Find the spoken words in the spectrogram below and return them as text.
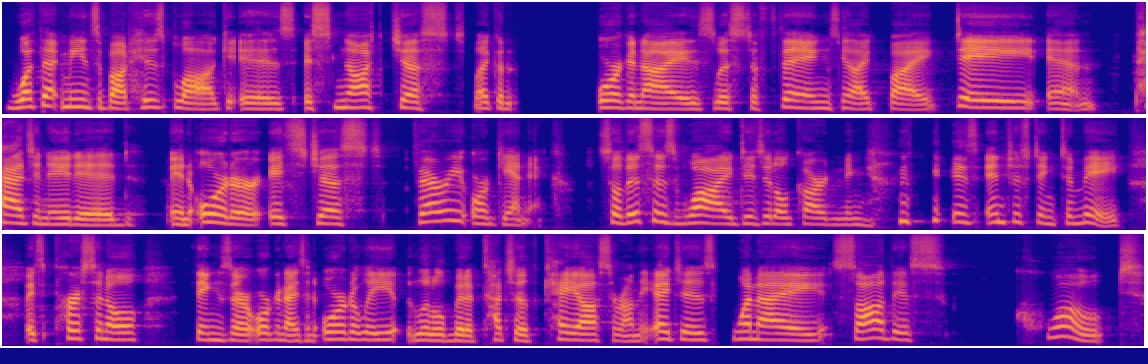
what that means about his blog is it's not just like an organized list of things, like by date and paginated in order. It's just very organic so, this is why digital gardening is interesting to me. It's personal, things are organized and orderly, a little bit of touch of chaos around the edges. When I saw this quote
